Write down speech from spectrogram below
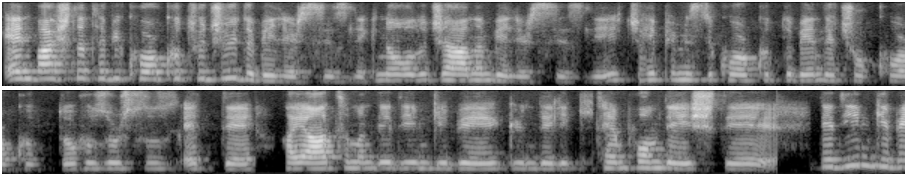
En başta tabii korkutucuydu belirsizlik. Ne olacağının belirsizliği. Hepimizi korkuttu, beni de çok korkuttu. Huzursuz etti. Hayatımın dediğim gibi gündelik tempom değişti. Dediğim gibi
